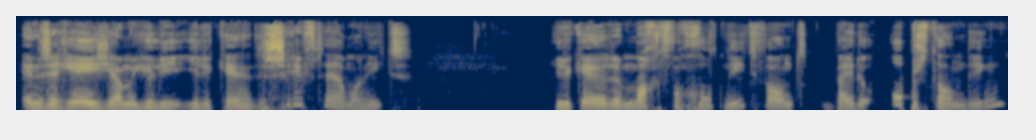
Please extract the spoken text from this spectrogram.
En dan zegt Jezus, ja, maar jullie, jullie kennen de schrift helemaal niet. Jullie kennen de macht van God niet, want bij de opstanding,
